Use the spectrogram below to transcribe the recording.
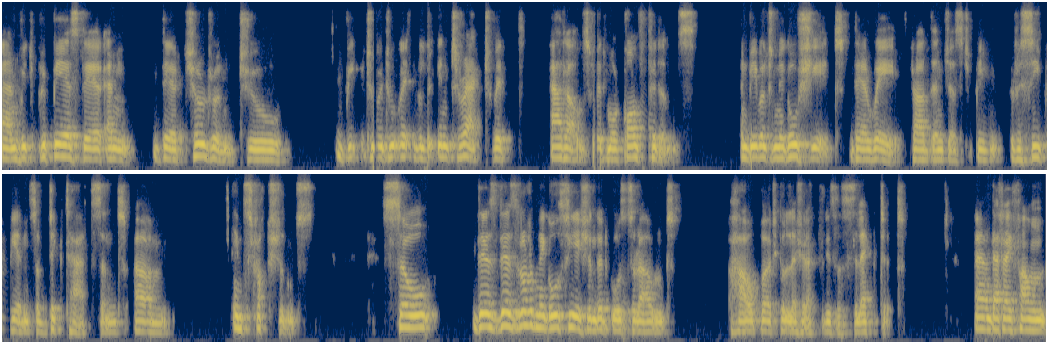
and which prepares their and their children to be to, to interact with adults with more confidence and be able to negotiate their way rather than just being recipients of diktats and um, instructions. So there's there's a lot of negotiation that goes around how particular leisure activities are selected. And that I found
